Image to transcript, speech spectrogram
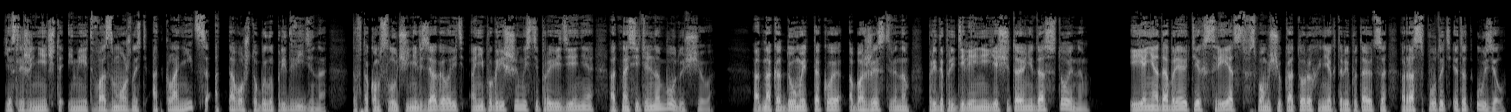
Если же нечто имеет возможность отклониться от того, что было предвидено, то в таком случае нельзя говорить о непогрешимости провидения относительно будущего. Однако думать такое о божественном предопределении я считаю недостойным, и я не одобряю тех средств, с помощью которых некоторые пытаются распутать этот узел.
